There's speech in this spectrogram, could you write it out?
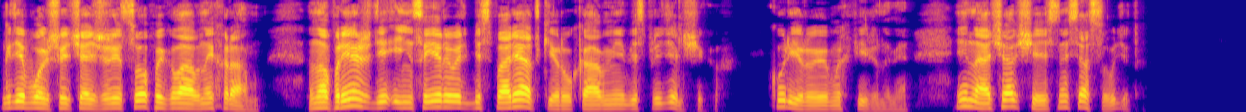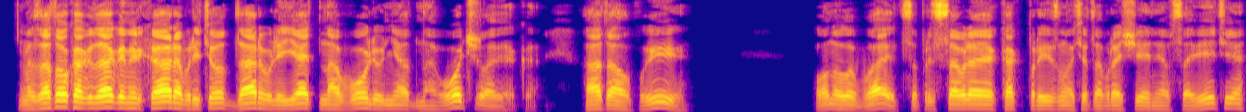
где большая часть жрецов и главный храм, но прежде инициировать беспорядки руками беспредельщиков, курируемых филинами, иначе общественность осудит. Зато когда Гамилькар обретет дар влиять на волю не одного человека, а толпы, он улыбается, представляя, как произносит обращение в Совете,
